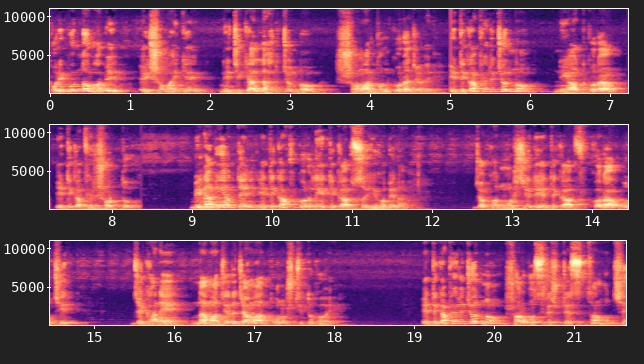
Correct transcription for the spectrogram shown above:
পরিপূর্ণভাবে এই সময়কে নিজেকে আল্লাহর জন্য সমর্পণ করা যায়। ইতিকাফের জন্য নিয়ত করা ইতিকাফের শর্ত। বিনা নিয়তে এতেকাফ করলে এতেকাফ সহি হবে না। যখন মসজিদে এতেকাফ করা উচিত, যেখানে নামাজের জামাত অনুষ্ঠিত হয়। এতেকাফের জন্য সর্বশ্রেষ্ঠ স্থান হচ্ছে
